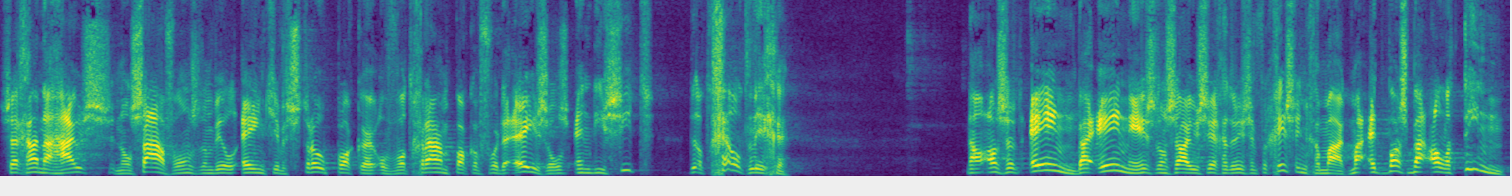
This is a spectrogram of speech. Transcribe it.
Zij gaan naar huis en dan s'avonds, dan wil eentje stroop pakken of wat graan pakken voor de ezels en die ziet dat geld liggen. Nou, als het één bij één is, dan zou je zeggen er is een vergissing gemaakt. Maar het was bij alle tien,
